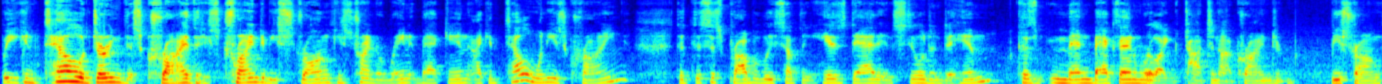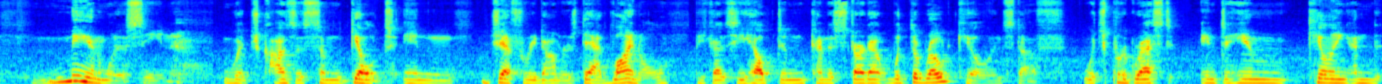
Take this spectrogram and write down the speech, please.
But you can tell during this cry that he's trying to be strong. He's trying to rein it back in. I can tell when he's crying that this is probably something his dad instilled into him. Because men back then were like taught to not cry and to be strong. Man, what a scene. Which causes some guilt in Jeffrey Dahmer's dad, Lionel, because he helped him kind of start out with the roadkill and stuff, which progressed into him killing and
